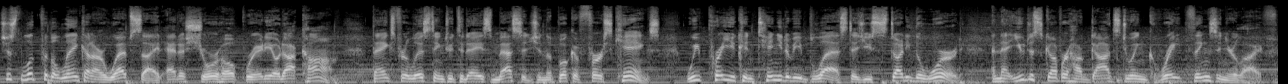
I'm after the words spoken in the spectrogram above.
Just look for the link on our website at ASureHopeRadio.com. Thanks for listening to today's message in the book of 1 Kings. We pray you continue to be blessed as you study the Word and that you discover how God's doing great things in your life.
